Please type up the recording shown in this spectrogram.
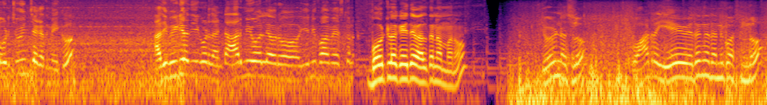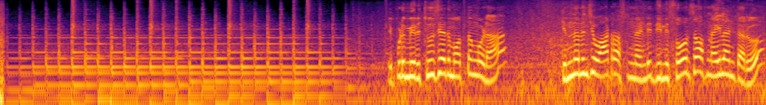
ఒకటి చూపించా కదా మీకు? అది వీడియో తీయకూడదు అంటే ఆర్మీ వాళ్ళు ఎవరో యూనిఫామ్ వేసుకుని బోట్లోకి అయితే వెళ్తున్నాం మనం. చూడండి అసలు. వాటర్ ఏ విధంగా దానికి వస్తుందో. ఇప్పుడు మీరు చూసేది మొత్తం కూడా కింద నుంచి వాటర్ వస్తుందండి. దీన్ని సోర్స్ ఆఫ్ నైల్ అంటారు.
